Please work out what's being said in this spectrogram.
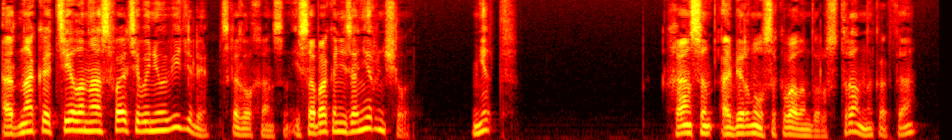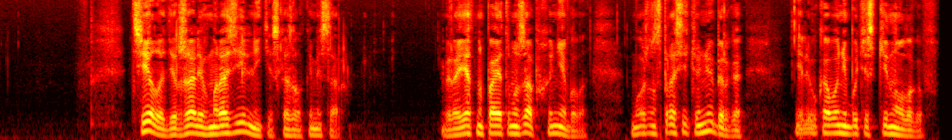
«Однако тело на асфальте вы не увидели», — сказал Хансен. «И собака не занервничала?» «Нет». Хансен обернулся к Валандеру. «Странно как-то, а?» «Тело держали в морозильнике», — сказал комиссар. «Вероятно, поэтому запаха не было. Можно спросить у Нюберга». Или у кого-нибудь из кинологов.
